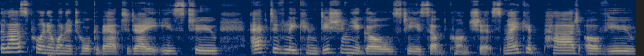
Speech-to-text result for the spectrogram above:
The last point I want to talk about today is to actively condition your goals to your subconscious. Make it part of you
